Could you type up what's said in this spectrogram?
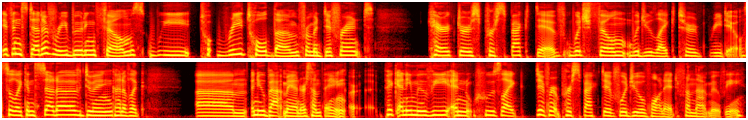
if instead of rebooting films, we to- retold them from a different character's perspective, which film would you like to redo? So, like, instead of doing kind of like um, a new Batman or something, pick any movie and whose like different perspective would you have wanted from that movie?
